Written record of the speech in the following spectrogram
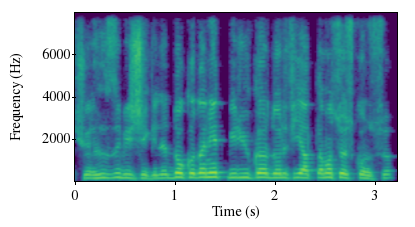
Şöyle hızlı bir şekilde Doko'da net bir yukarı doğru fiyatlama söz konusu.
